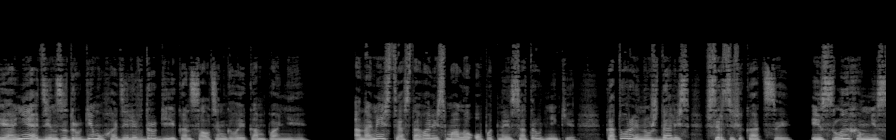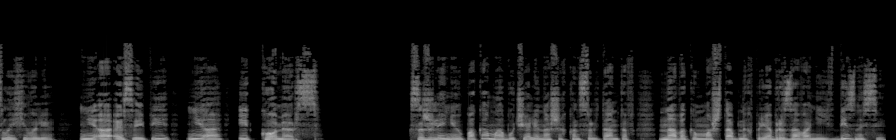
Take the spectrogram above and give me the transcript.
И они один за другим уходили в другие консалтинговые компании. А на месте оставались малоопытные сотрудники, которые нуждались в сертификации и слыхом не слыхивали ни о SAP, ни о e-commerce. К сожалению, пока мы обучали наших консультантов навыкам масштабных преобразований в бизнесе,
